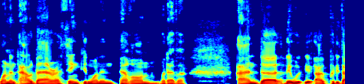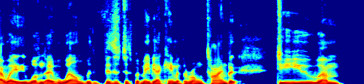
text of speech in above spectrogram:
one in Albert, I think, and one in Péronne, whatever. And uh, they were, I put it that way, it wasn't overwhelmed with visitors, but maybe I came at the wrong time. But do you? Um,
